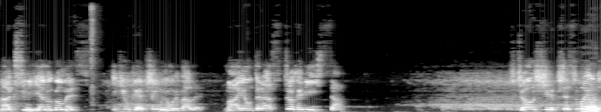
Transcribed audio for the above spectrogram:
Maximiliano Gomez. I piłkę przejmują rywale. Mają teraz trochę miejsca. Wciąż się przesuwają No,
